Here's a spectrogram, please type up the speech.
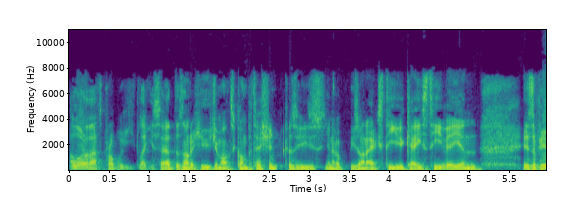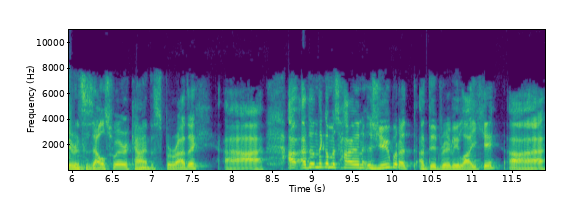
a lot of that's probably like you said. There's not a huge amount of competition because he's, you know, he's on NXT UK's TV, and his appearances elsewhere are kind of sporadic. Uh, I, I, don't think I'm as high on it as you, but I, I did really like it. Uh,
